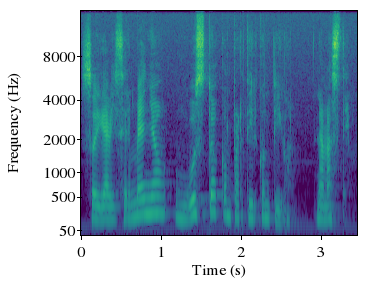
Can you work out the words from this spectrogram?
Soy Gaby Cermeño, un gusto compartir contigo. Namaste.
